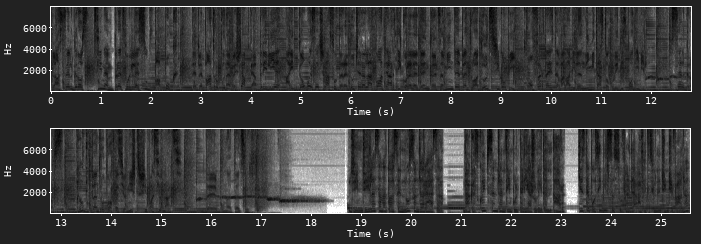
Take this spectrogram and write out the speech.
La Selgros ținem prețurile sub papuc. De pe 4 până pe 7 aprilie ai 20% reducere la toate articolele de încălțăminte pentru adulți și copii. Oferta este valabilă în limita stocului disponibil. Selgros, club pentru profesioniști și pasionați de bunătățuri. Gingiile sănătoase nu sângerează. Dacă scuipi sânge în timpul periajului dentar, este posibil să suferi de afecțiune gingivală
